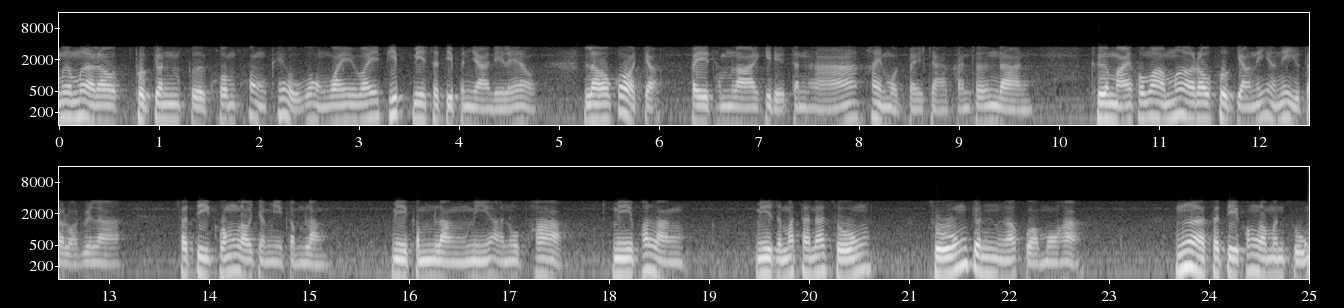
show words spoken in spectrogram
เมื่อเมื่อเราฝึกจนเกิดความคล่องแคล่วว่องไวไว้พิบมีสติปัญญาดีแล้ว เราก็จะ ไปทำลายกิเลสตัณหาให้หมดไปจากขันธสันดานคือหมายความว่าเมื่อเราฝึกอย่างนี้อย่างนี้อยู่ตลอดเวลา สติของเราจะมีกำลัง มีกำลังมีอนุภาพ มีพลัง มีสมรรถนะสูง สูงจนเหนือกว่าโมหะ เมื่อสติของเรามันสูง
